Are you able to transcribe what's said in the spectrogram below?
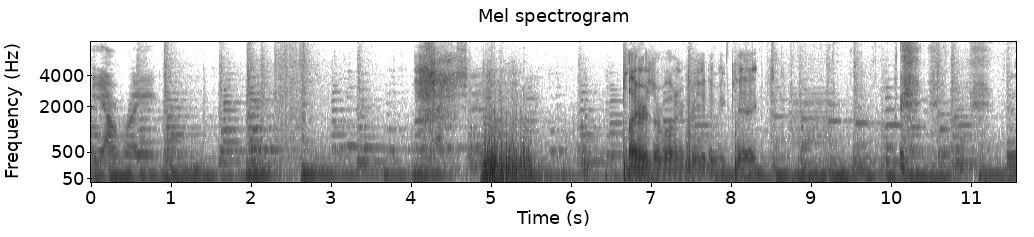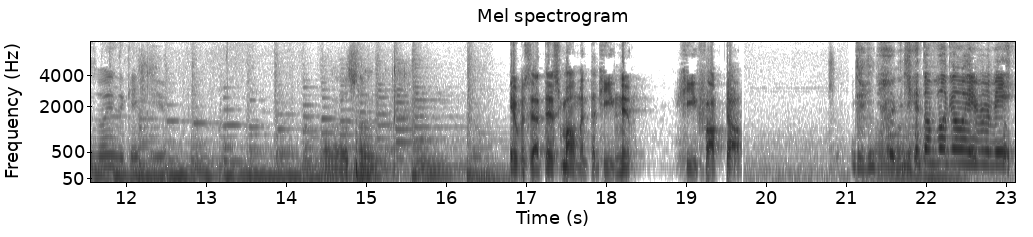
Yeah, right. Players are voting for you to be kicked. Who's voting to kick you? I don't know, some It was at this moment that he knew. He fucked up. Get the fuck away from me!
